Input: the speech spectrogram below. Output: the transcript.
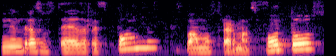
Mientras ustedes responden, les voy a mostrar más fotos.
